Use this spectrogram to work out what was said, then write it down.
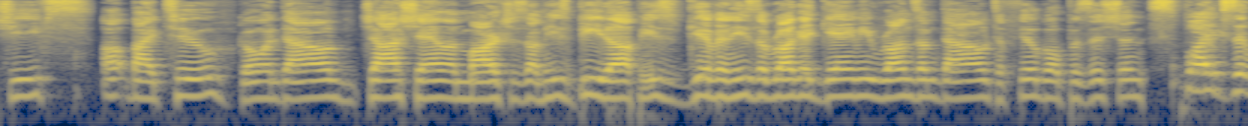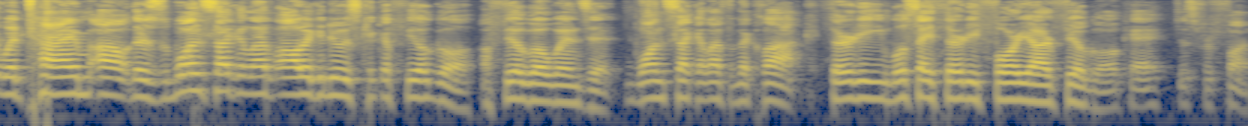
Chiefs up by two, going down. Josh Allen marches them. He's beat up. He's given. He's a rugged game. He runs them down to field goal position. Spikes it with time out. There's one second left. All we can do is kick a field goal. A field goal wins it. One second left on the clock. 30, we'll say 34 yard field goal, okay? Just for fun.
